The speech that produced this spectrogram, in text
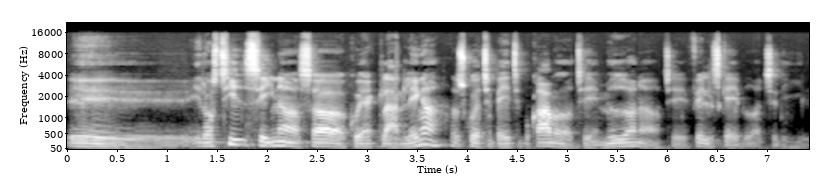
Øh, et års tid senere, så kunne jeg klare den længere. Så skulle jeg tilbage til programmet og til møderne og til fællesskabet og til det hele.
